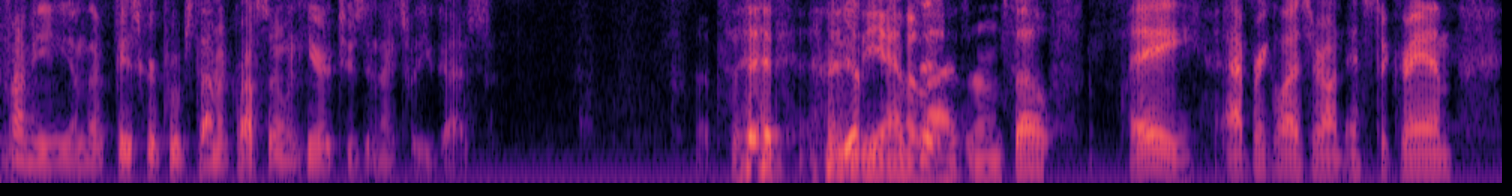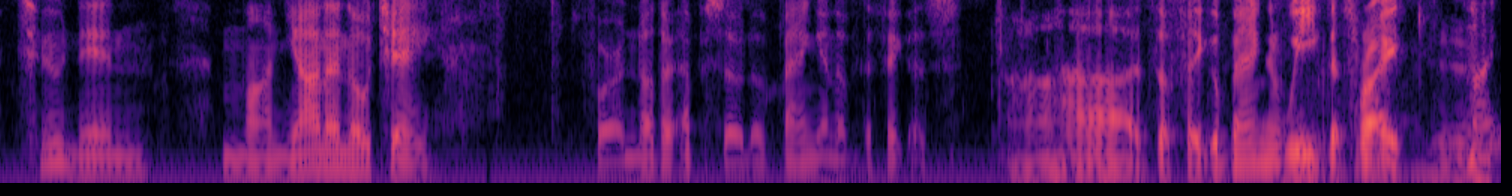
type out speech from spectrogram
Find me on the Facebook groups, Diamond Grosso, and here Tuesday nights with you guys. That's it. Yep, the that's it. analyzer himself. Hey, at Brinklizer on Instagram. Tune in mañana noche for another episode of Banging of the Figures. Ah, it's a figure banging week. That's right. Yeah. Nine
